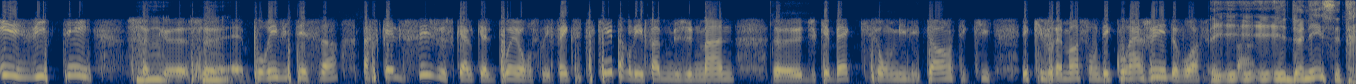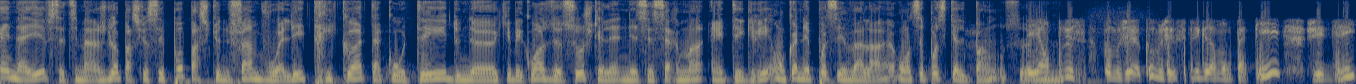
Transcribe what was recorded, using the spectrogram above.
éviter ce que, ce, pour éviter ça, parce qu'elle sait jusqu'à quel point on se les fait expliquer par les femmes musulmanes euh, du Québec qui sont militantes et qui et qui vraiment sont découragées de voir ce Et, et, et, et Denise, c'est très naïf cette image-là parce que c'est pas parce qu'une femme voilée tricote à côté d'une Québécoise de souche qu'elle est nécessairement intégrée. On connaît pas ses valeurs, on sait pas ce qu'elle pense. Et en plus, comme je comme j'explique dans mon papier, j'ai dit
